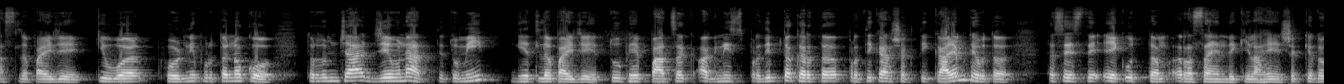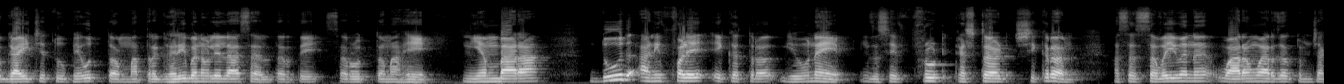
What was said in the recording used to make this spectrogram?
असलं पाहिजे. किंवा फोडणीपुरतं नको तर तुमच्या जेवणात ते तुम्ही घेतलं पाहिजे. तूप हे पाचक अग्नीस प्रदीप्त करतं प्रतिकारशक्ती कायम ठेवतं तसेच ते एक उत्तम रसायन देखील आहे. शक्यतो गाईचे तूप हे उत्तम मात्र घरी बनवलेलं असेल तर ते सर्वोत्तम आहे. नियम बारा दूध आणि फळे एकत्र घेऊ नये. जसे फ्रूट कस्टर्ड शिकरण असं सवयीनं वारंवार जर तुमच्या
